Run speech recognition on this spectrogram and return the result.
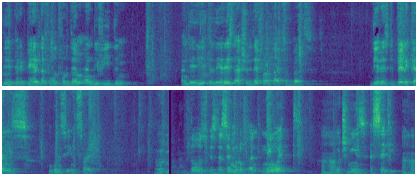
They prepare the food for them and they feed them. And they, they raised actually different types of birds. There is the pelicans. We're gonna see inside. Those is the symbol of a Niwet, Uh-huh. which means a city. Uh-huh.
